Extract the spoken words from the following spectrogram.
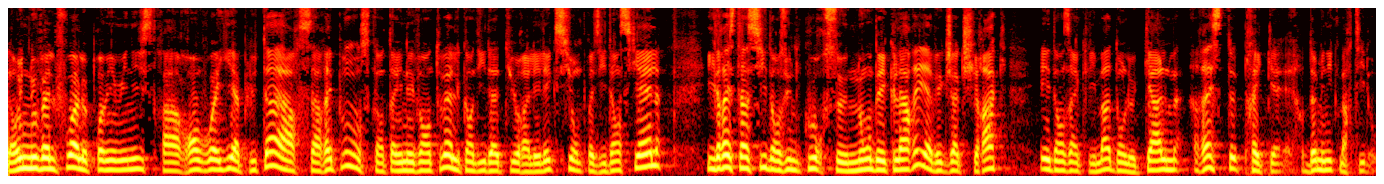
Alors une nouvelle fois, le Premier ministre a renvoyé à plus tard sa réponse quant à une éventuelle candidature à l'élection présidentielle. Il reste ainsi dans une course non déclarée avec Jacques Chirac et dans un climat dont le calme reste précaire. Dominique Martineau.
